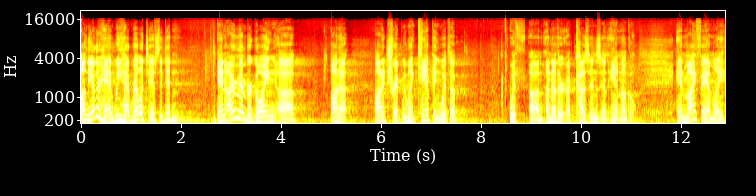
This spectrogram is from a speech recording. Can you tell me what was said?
On the other hand, we had relatives that didn't. And I remember going uh, on, a, on a trip, we went camping with, a, with uh, another cousins and aunt and uncle and my family,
